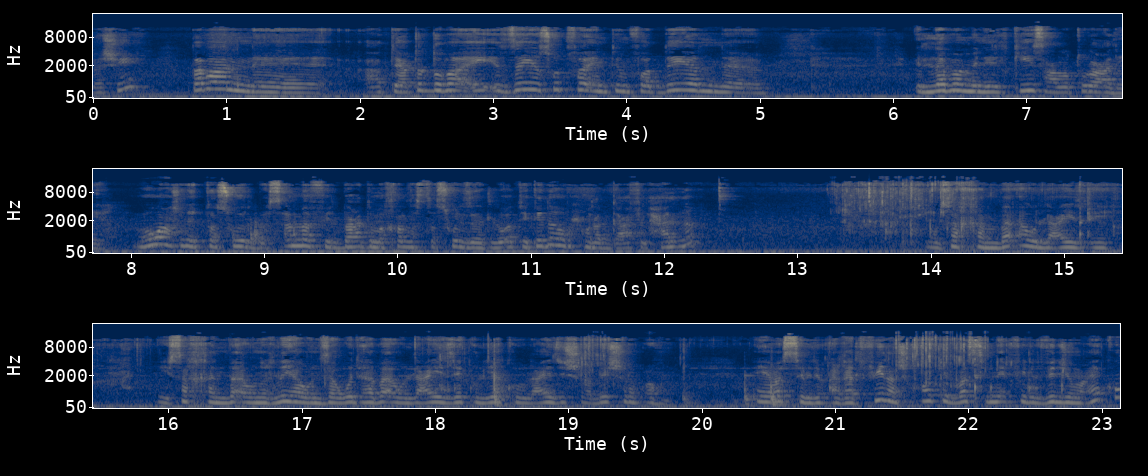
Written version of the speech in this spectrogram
ماشي؟ طبعا آه، هتعترضوا بقى إيه؟ إزاي صدفة أنت مفضية ال- اللبن من الكيس على طول عليها. ما هو عشان التصوير بس. أما في بعد ما أخلص تصوير زي دلوقتي كده أروح مرجعاه في الحلة. وسخن بقى واللي عايز إيه؟ يسخن بقى ونغليها ونزودها بقى واللي عايز ياكل ياكل واللي عايز يشرب يشرب أهو. هي بس بنبقى غارفين عشان خاطر بس نقفل الفيديو معاكم.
